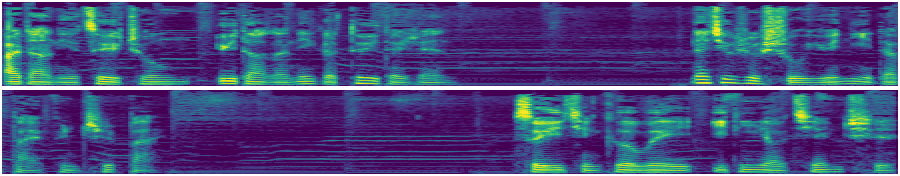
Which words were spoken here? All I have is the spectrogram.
而当你最终遇到了那个对的人，那就是属于你的百分之百。所以，请各位一定要坚持。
